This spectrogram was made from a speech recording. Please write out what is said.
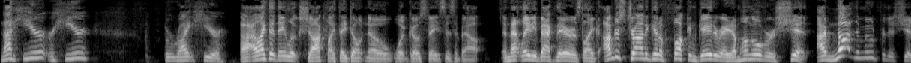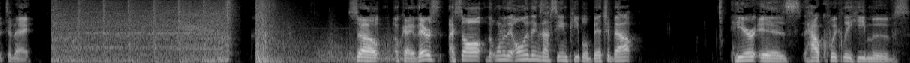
Not here or here, but right here. Uh, I like that they look shocked, like they don't know what Ghostface is about. And that lady back there is like, I'm just trying to get a fucking Gatorade. I'm hungover as shit. I'm not in the mood for this shit today. So, okay, there's, I saw that one of the only things I've seen people bitch about here is how quickly he moves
